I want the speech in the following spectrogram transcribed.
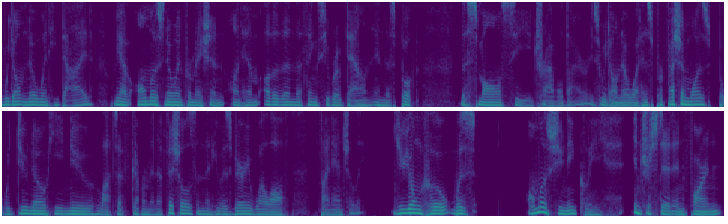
We don't know when he died. We have almost no information on him other than the things he wrote down in this book, The Small Sea Travel Diaries. We don't know what his profession was, but we do know he knew lots of government officials and that he was very well off financially. Yu Yonghe was almost uniquely interested in foreign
